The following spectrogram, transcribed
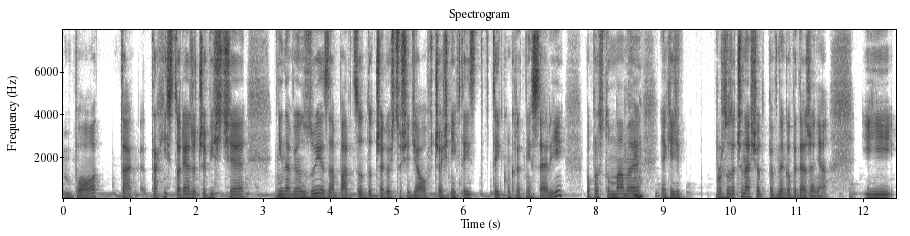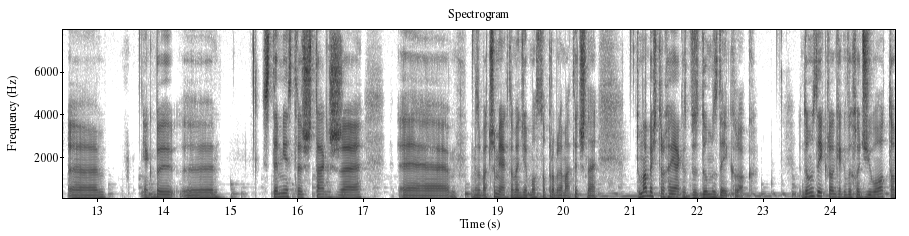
bo ta, ta historia rzeczywiście nie nawiązuje za bardzo do czegoś, co się działo wcześniej w tej, w tej konkretnie serii. Po prostu mamy mhm. jakieś. Po prostu zaczyna się od pewnego wydarzenia. I e, jakby e, z tym jest też tak, że e, zobaczymy, jak to będzie mocno problematyczne. Tu ma być trochę jak z Doomsday Clock. Doomsday Clock, jak wychodziło, to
